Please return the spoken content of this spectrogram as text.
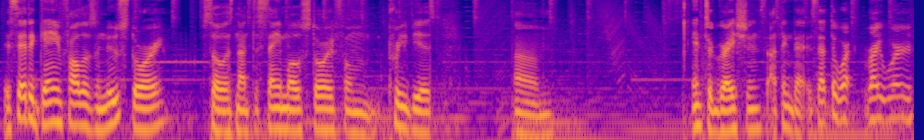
They say the game follows a new story, so it's not the same old story from previous um, integrations. I think that is that the right word.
